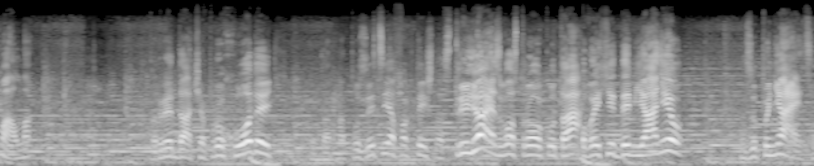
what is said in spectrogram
Мална. Передача проходить. Ударна позиція фактично. Стріляє з гострого кута. Вихід Дем'янів. Зупиняється.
